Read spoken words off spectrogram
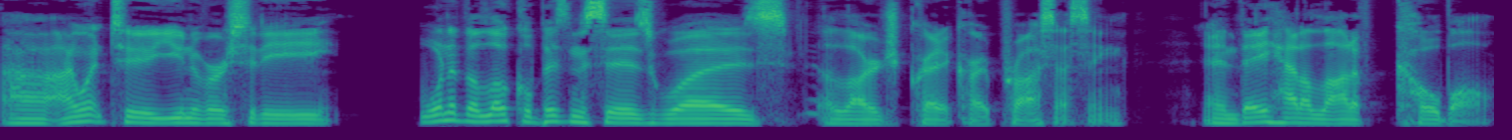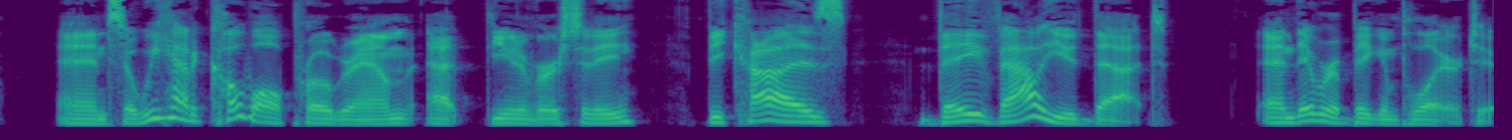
uh, I went to university. One of the local businesses was a large credit card processing and they had a lot of COBOL. And so we had a COBOL program at the university because they valued that and they were a big employer too.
